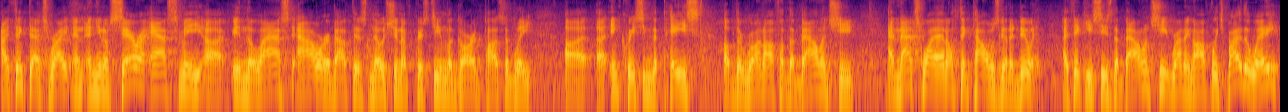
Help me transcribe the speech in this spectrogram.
I think that's right. And, and you know, Sarah asked me uh, in the last hour about this notion of Christine Lagarde possibly uh, uh, increasing the pace of the runoff of the balance sheet. And that's why I don't think Powell is going to do it. I think he sees the balance sheet running off, which, by the way,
